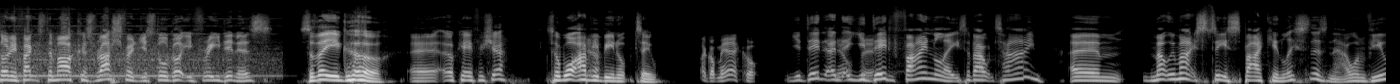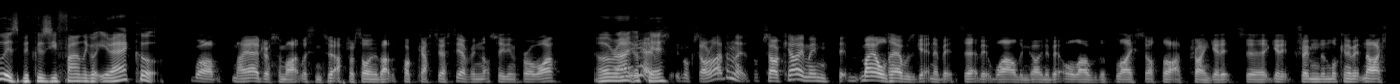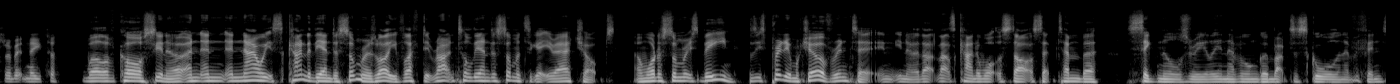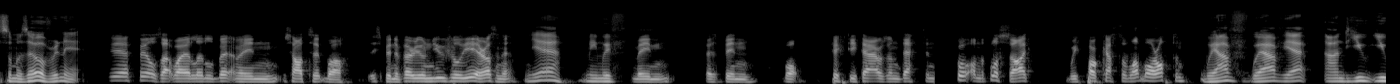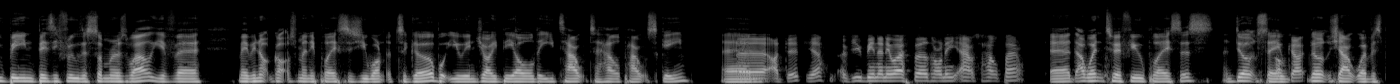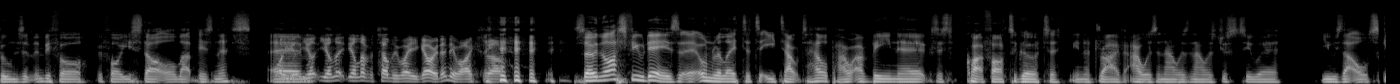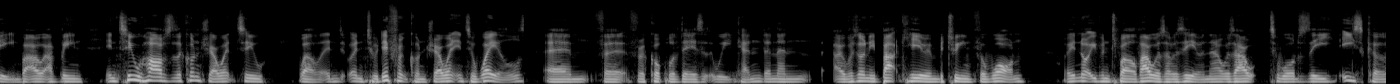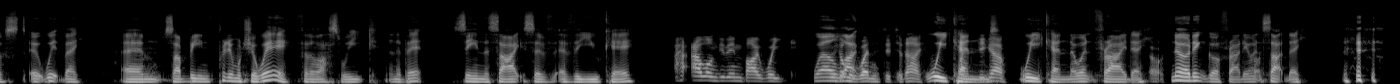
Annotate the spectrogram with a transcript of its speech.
Woo! Sorry, thanks to Marcus Rashford, you still got your free dinners. So there you go. Uh, okay, Fisher. So what have Yeah. you been up to? I got my hair cut. You did. uh, you okay. did. Finally, it's about time. Um, might- we might see a spike in listeners now and viewers because you finally got your hair cut. Well, my hairdresser might listen to it after I told him about the podcast yesterday, having not seen him for a while. All right. Yeah, okay. It looks all right, doesn't it? It looks okay. I mean, it- my old hair was getting a bit uh, a bit wild and going a bit all over the place, so I thought I'd try and get it uh, get it trimmed and looking a bit nicer and a bit neater. Well, of course, you know, and, and, and now it's kind of the end of summer as well. You've left it right until the end of summer to get your hair chopped. And what a summer it's been. 'Cause it's pretty much over, isn't it? And, you know, that that's kind of what the start of September signals, really, and everyone going back to school and everything. Summer's over, isn't it? Yeah, it feels that way a little bit. I mean, it's hard to. Well, it's been a very unusual year, hasn't it? Yeah. I mean, we've. I mean, there's been what fifty thousand deaths, in, but on the plus side, we've podcasted a lot more often. We have, we have, yeah. And you, you've been busy through the summer as well. You've uh, maybe not got as many places you wanted to go, but you enjoyed the old eat out to help out scheme. Um, uh, I did, yeah. Have you been anywhere further on Eat Out to help out? Uh, I went to a few places, and don't say, Okay. don't shout Wetherspoons at me before before you start all that business. Well, Um, you'll, you'll, you'll never tell me where you're going anyway. So so in the last few days, uh, unrelated to eat out to help out, I've been because it's quite far to go to you know drive hours and hours and hours just to uh, use that old scheme. But I, I've been in two halves of the country. I went to well in, into a different country. I went into Wales um, for for a couple of days at the weekend, and then I was only back here in between for one. Well, Not even twelve hours I was here, and then I was out towards the east coast at Whitby. Um, so I've been pretty much away for the last week and a bit, seeing the sights of, of the UK. How long have you been by week? Well, it's like Wednesday today. weekend. Did you go? Weekend. I went Friday. Oh. No, I didn't go Friday. I went Saturday.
